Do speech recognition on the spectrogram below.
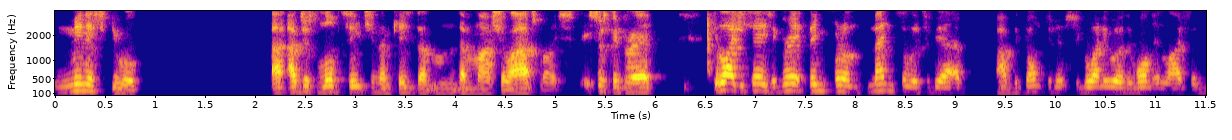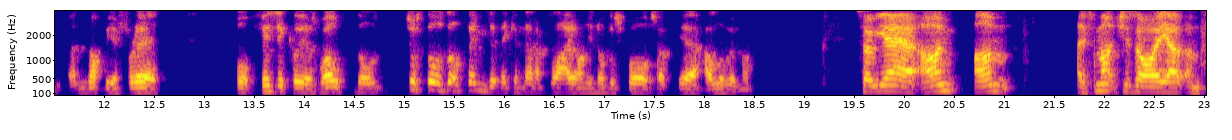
minuscule, I, I just love teaching them kids them, them martial arts, man. It's, it's just a great, like you say, it's a great thing for them mentally to be able to have the confidence to go anywhere they want in life and, and not be afraid. But physically as well, those, just those little things that they can then apply on in other sports. Yeah, I love it, man. So yeah, I'm I'm as much as I uh, am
